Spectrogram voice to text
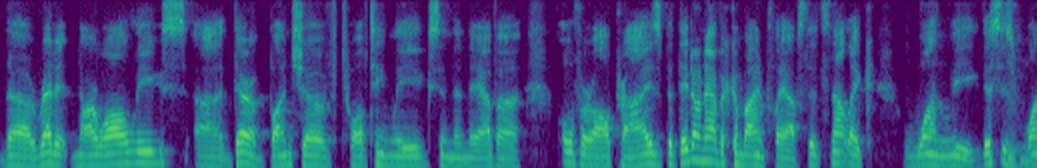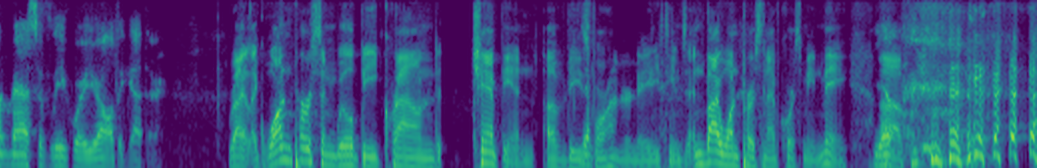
the Reddit Narwhal leagues, uh, they're a bunch of twelve team leagues, and then they have a overall prize, but they don't have a combined playoffs. It's not like one league. This is mm-hmm. one massive league where you're all together. Right, like one person will be crowned champion of these yep. 480 teams. And by one person i of course mean me. Yep. Uh,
